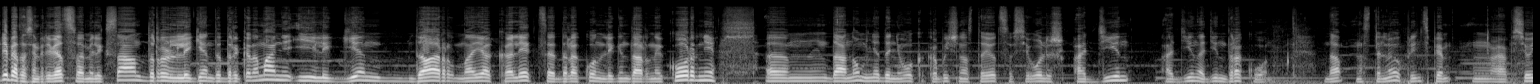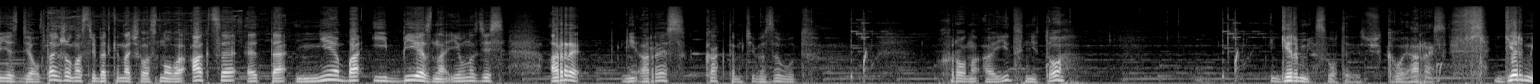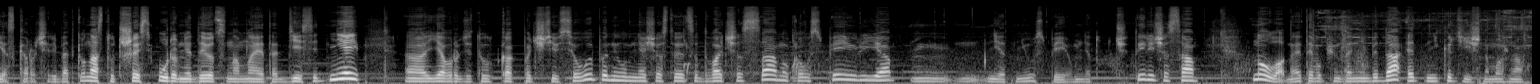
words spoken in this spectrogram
Ребята, всем привет, с вами Александр, Легенда Дракономании и легендарная коллекция Дракон Легендарные Корни. Эм, да, но мне до него, как обычно, остается всего лишь один, один, один дракон. Да, остальное, в принципе, э, все я сделал. Также у нас, ребятки, началась новая акция, это Небо и Бездна. И у нас здесь Аре... Не Арес, как там тебя зовут? Хрона Аид, не то. Гермес, вот какой Арес. Гермес, короче, ребятки. У нас тут 6 уровней дается нам на это 10 дней. Uh, я вроде тут как почти все выполнил. У меня еще остается 2 часа. Ну-ка, успею ли я? Нет, не успею. У меня тут 4 часа. Ну ладно, это, в общем-то, не беда. Это не критично. Можно,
